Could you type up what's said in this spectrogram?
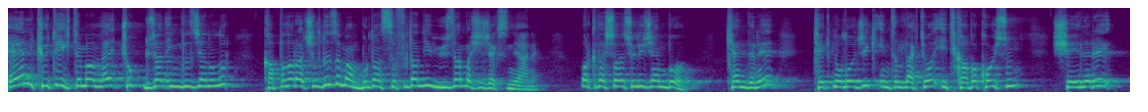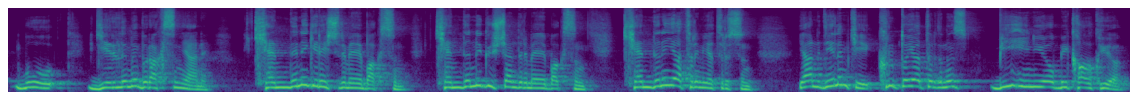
en kötü ihtimalle çok güzel İngilizcen olur. Kapılar açıldığı zaman buradan sıfırdan değil yüzden başlayacaksın yani. Arkadaşlara söyleyeceğim bu. Kendini teknolojik, intelektüel itikaba koysun. Şeyleri bu gerilimi bıraksın yani. Kendini geliştirmeye baksın. Kendini güçlendirmeye baksın. Kendini yatırım yatırsın. Yani diyelim ki kripto yatırdınız bir iniyor bir kalkıyor.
